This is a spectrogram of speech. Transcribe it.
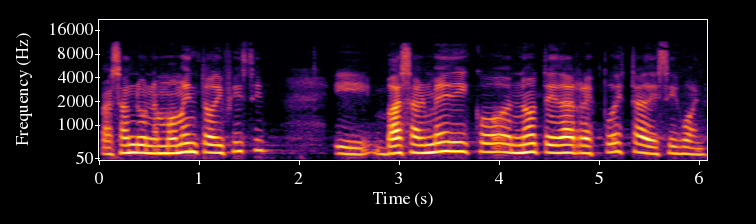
pasando un momento difícil y vas al médico, no te da respuesta, decís, bueno,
